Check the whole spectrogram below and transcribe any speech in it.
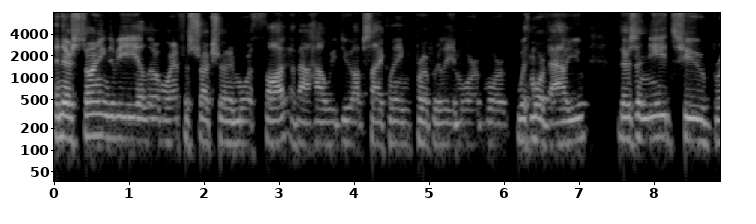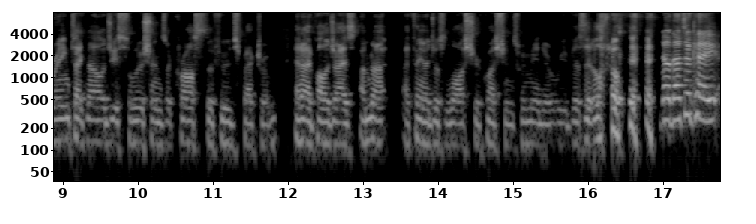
and there's starting to be a little more infrastructure and more thought about how we do upcycling appropriately and more more with more value there's a need to bring technology solutions across the food spectrum. And I apologize, I'm not I think I just lost your questions. We may need to revisit a little bit. No, that's okay.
